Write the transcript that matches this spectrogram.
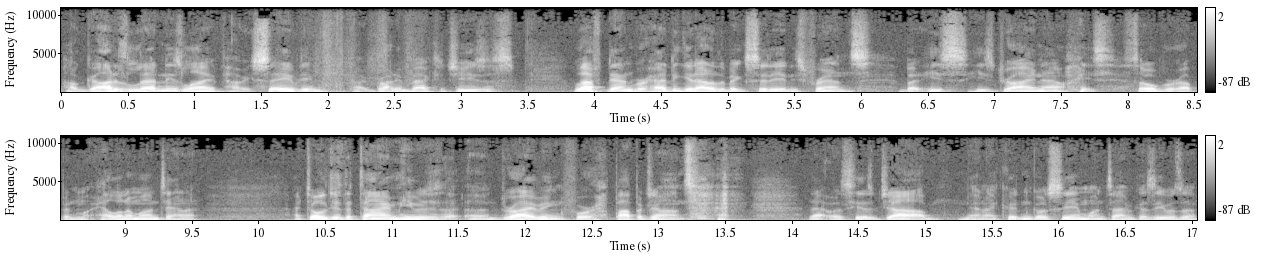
how God has led in his life, how He saved him, how He brought him back to Jesus left Denver, had to get out of the big city and his friends, but he's, he's dry now. He's sober up in Helena, Montana. I told you at the time he was uh, uh, driving for Papa John's. that was his job, and I couldn't go see him one time because he was a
